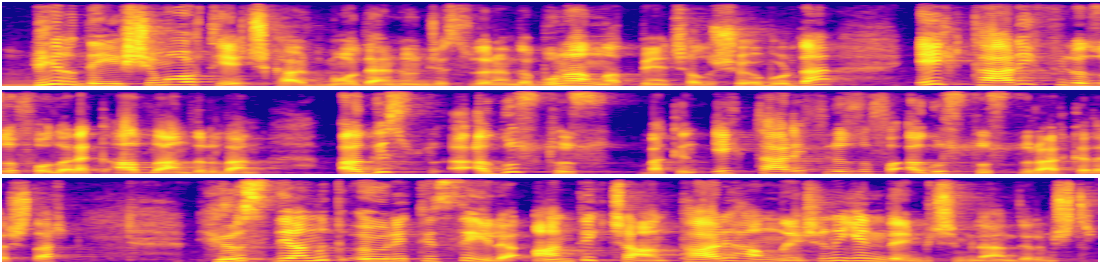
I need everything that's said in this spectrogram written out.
bir değişimi ortaya çıkardı modern öncesi dönemde. Bunu anlatmaya çalışıyor burada. İlk tarih filozofu olarak adlandırılan August- Augustus, bakın ilk tarih filozofu Augustus'tur arkadaşlar. Hristiyanlık öğretisiyle antik çağın tarih anlayışını yeniden biçimlendirmiştir.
